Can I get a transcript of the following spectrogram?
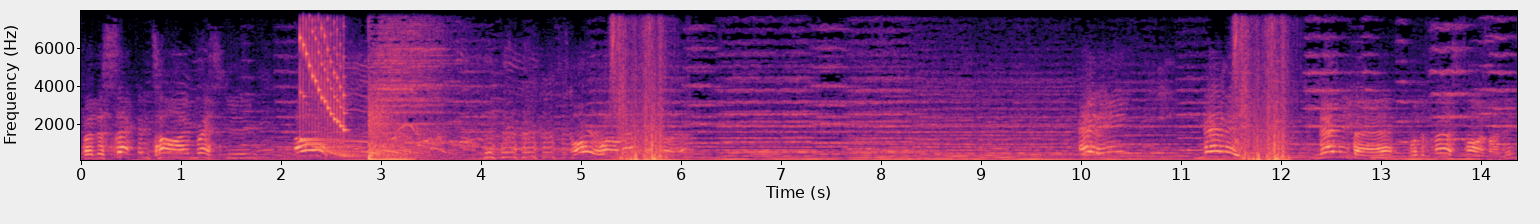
For the second time, rescue. Oh! oh, well, that's a first. Eddie, Nelly, Nelly Bear for the first time, I think.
